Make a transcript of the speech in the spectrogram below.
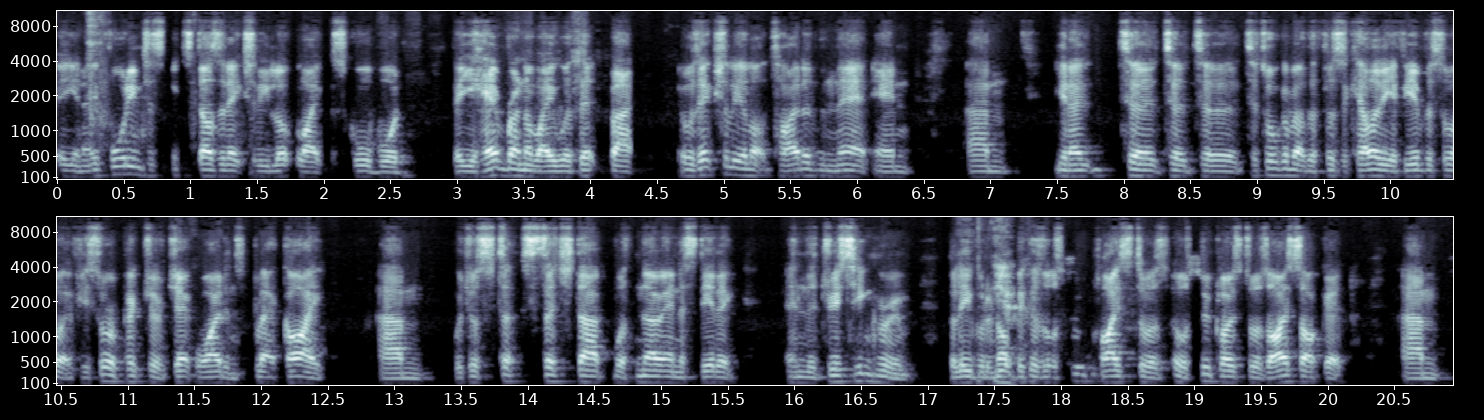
you know, 14 to 6 doesn't actually look like the scoreboard that you have run away with it, but it was actually a lot tighter than that. And, um, you know, to, to, to, to talk about the physicality, if you ever saw, if you saw a picture of Jack Wighton's black eye, um, which was st- stitched up with no anesthetic in the dressing room, believe it or not, yeah. because it was too close to his, it was too close to his eye socket. Um,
